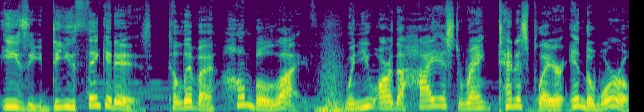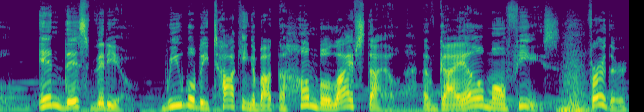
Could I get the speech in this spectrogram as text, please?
easy do you think it is to live a humble life when you are the highest ranked tennis player in the world? In this video, we will be talking about the humble lifestyle of Gael Monfils, further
